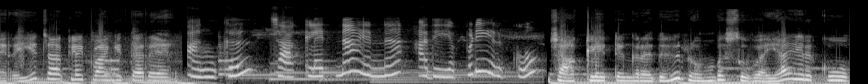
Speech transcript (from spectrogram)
நிறைய சாக்லேட் வாங்கி தரேன். அங்கிள் சாக்லேட்னா என்ன? அது எப்படி இருக்கும்? சாக்லேட்டுங்கிறது ரொம்ப சுவையா இருக்கும்.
